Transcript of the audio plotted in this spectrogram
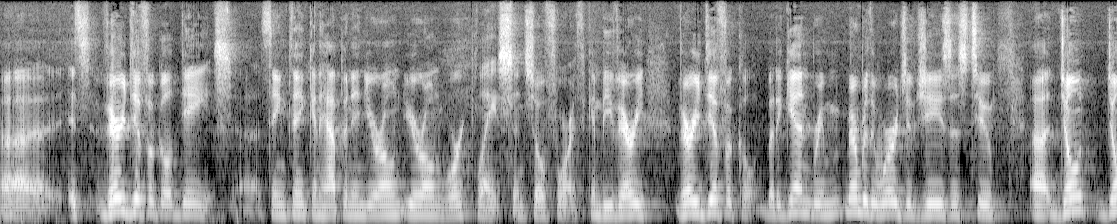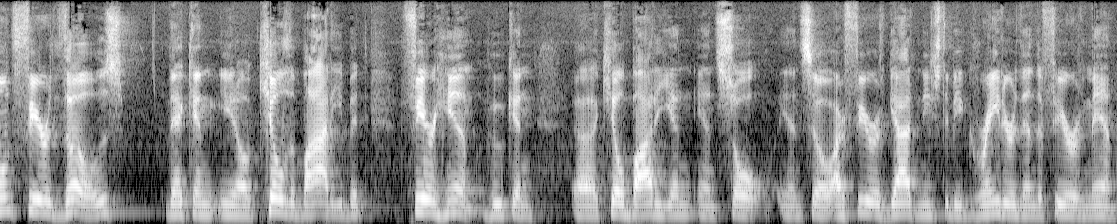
uh, it's very difficult days. Uh, same thing can happen in your own, your own workplace and so forth. It can be very, very difficult. But again, remember the words of Jesus to uh, don't, don't fear those that can you know, kill the body, but fear him who can uh, kill body and, and soul. And so our fear of God needs to be greater than the fear of man.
